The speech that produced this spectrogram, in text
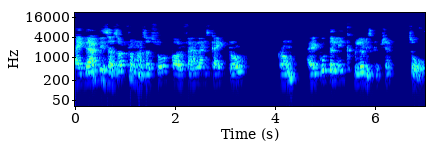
i grabbed this asset from asset store called Farland sky chrome i put the link below description. So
